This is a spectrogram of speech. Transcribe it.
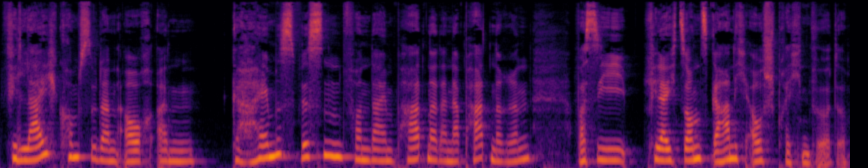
vielleicht kommst du dann auch an geheimes Wissen von deinem Partner, deiner Partnerin, was sie vielleicht sonst gar nicht aussprechen würde.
